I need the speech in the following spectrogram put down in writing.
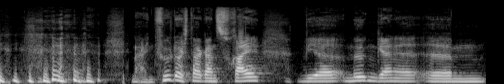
Nein, fühlt euch da ganz frei. Wir mögen gerne ähm,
